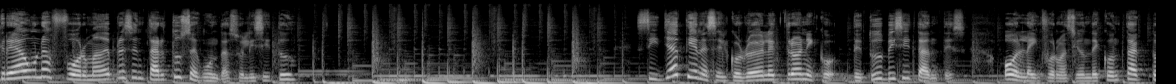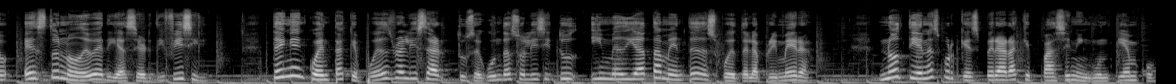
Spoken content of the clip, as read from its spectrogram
crea una forma de presentar tu segunda solicitud. Si ya tienes el correo electrónico de tus visitantes o la información de contacto, esto no debería ser difícil. Ten en cuenta que puedes realizar tu segunda solicitud inmediatamente después de la primera. No tienes por qué esperar a que pase ningún tiempo.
